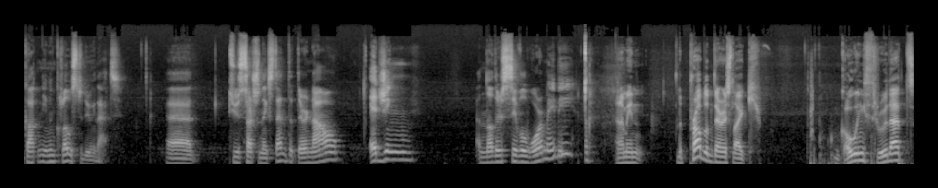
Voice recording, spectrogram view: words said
gotten even close to doing that. Uh, to such an extent that they're now edging another civil war, maybe. And I mean, the problem there is like going through that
